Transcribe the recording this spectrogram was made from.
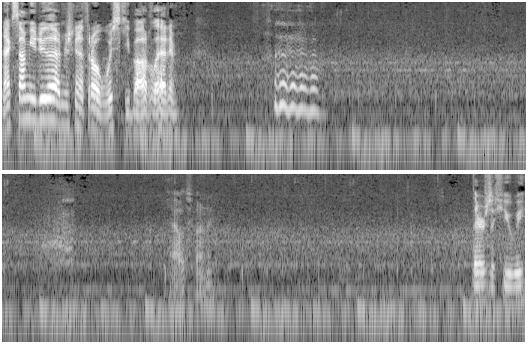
Next time you do that, I'm just gonna throw a whiskey bottle at him. that was funny. There's a Huey.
